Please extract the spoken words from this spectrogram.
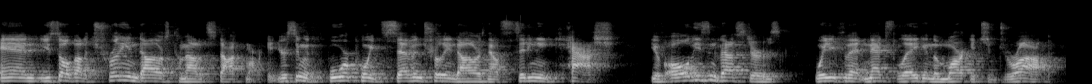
And you saw about a trillion dollars come out of the stock market. You're seeing with 4.7 trillion dollars now sitting in cash. You have all these investors waiting for that next leg in the market to drop.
